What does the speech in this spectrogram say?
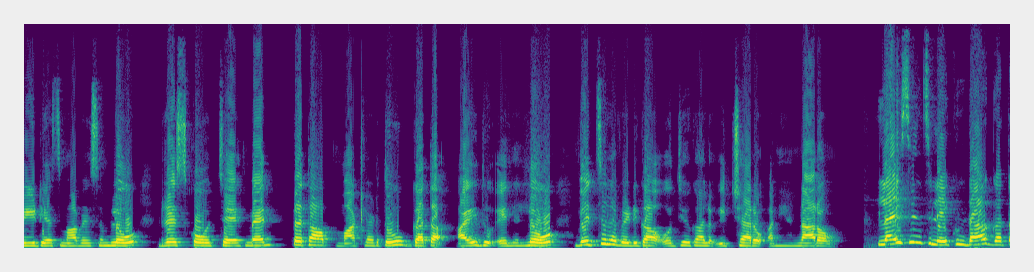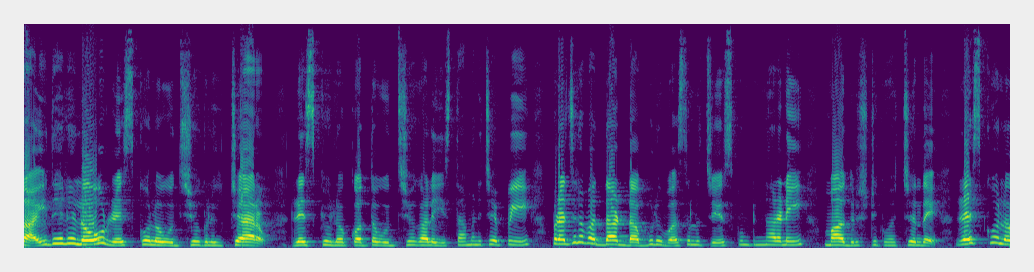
మీడియా సమావేశంలో రెస్కో చైర్మన్ ప్రతాప్ మాట్లాడుతూ గత ఐదు ఏళ్ళలో విచ్చలవిడిగా ఉద్యోగాలు ఇచ్చారు అని అన్నారు. లైసెన్స్ లేకుండా గత ఐదేళ్ళలో రెస్కోలో ఉద్యోగులు ఇచ్చారు. రెస్క్యూలో కొత్త ఉద్యోగాలు ఇస్తామని చెప్పి ప్రజల వద్ద డబ్బులు వసూలు చేసుకుంటున్నారని మా దృష్టికి వచ్చింది. రెస్కోలో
